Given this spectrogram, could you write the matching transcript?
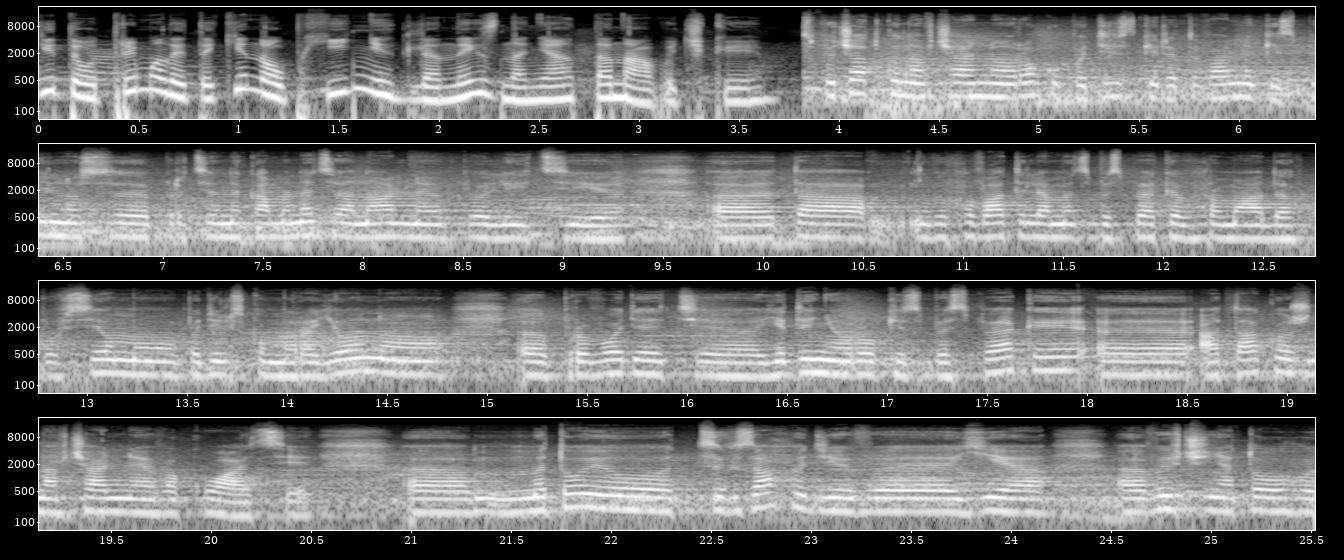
діти отримали такі необхідні для них знання та навички. З початку навчального року подільські рятувальники спільно з працівниками національної поліції е, та вихователями з безпеки в громадах по всьому подільському району е, проводять е, єдині уроки з безпеки, а також навчальні евакуації. Метою цих заходів є вивчення того,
